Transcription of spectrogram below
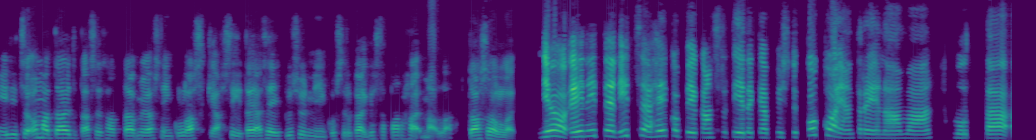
niin sit se oma taitotaso saattaa myös niin kuin laskea siitä ja se ei pysy niin kuin sillä kaikista parhaimmalla tasolla. Joo, ei niiden itseä heikompien kanssa tietenkään pysty koko ajan treenaamaan, mutta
